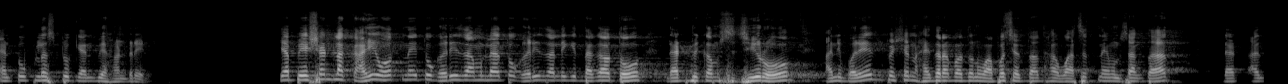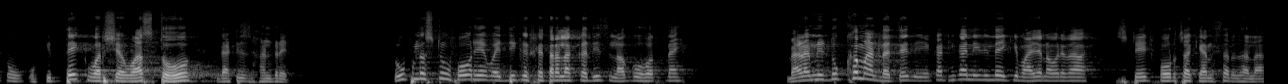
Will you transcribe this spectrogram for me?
and two plus two can be hundred या पेशंटला काही होत नाही. तो घरी जमला तो घरी झाले की दगावतो. दॅट बिकम्स झिरो आणि बरेच पेशंट हैदराबादहून वापस येतात. हा वाचत नाही म्हणून सांगतात दॅट आणि तो कित्येक वर्ष वाचतो that is hundred two plus two four हे वैद्यकीय क्षेत्राला कधीच लागू होत नाही. मॅडमनी दुःख मांडलं. ते एका ठिकाणी लिहिलंय की माझ्या नवऱ्याला स्टेज फोरचा कॅन्सर झाला.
